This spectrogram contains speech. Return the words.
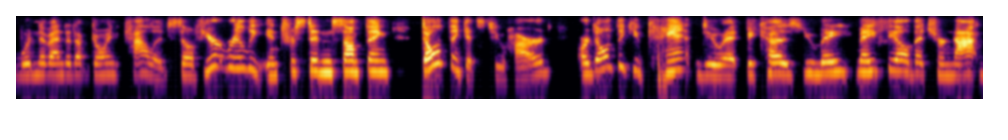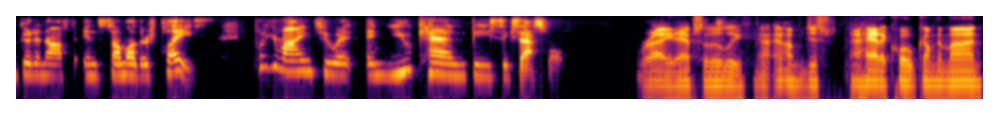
wouldn't have ended up going to college. So if you're really interested in something, don't think it's too hard or don't think you can't do it because you may may feel that you're not good enough in some other place put your mind to it and you can be successful. Right, absolutely. I, I'm just, I had a quote come to mind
